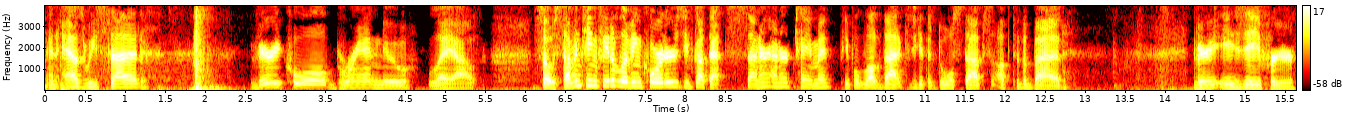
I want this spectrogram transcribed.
And as we said, very cool, brand new layout. So 17 feet of living quarters. You've got that center entertainment. People love that because you get the dual steps up to the bed. Very easy for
